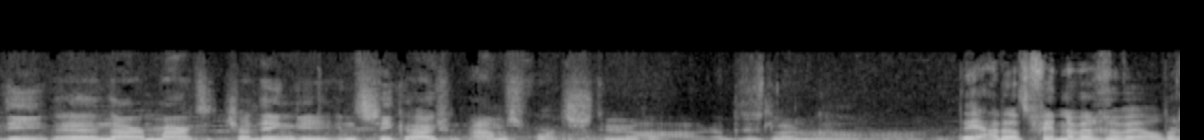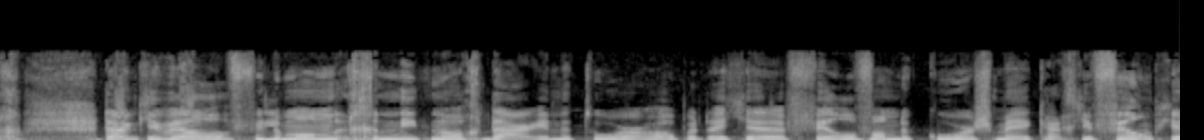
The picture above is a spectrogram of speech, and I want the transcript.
die naar Maarten Chalingi in het ziekenhuis in Amersfoort te sturen. Oh, dat is leuk. Ah. Ja, dat vinden we geweldig. Dankjewel, Filemon. Geniet nog daar in de Tour. Hopen dat je veel van de koers meekrijgt. Je filmpje,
